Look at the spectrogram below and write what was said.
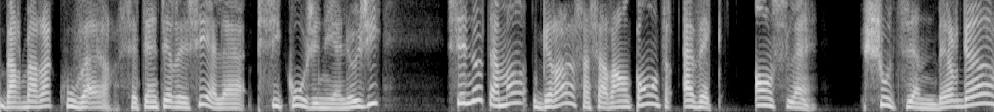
Barbara Couvert s'est intéressée à la psychogénéalogie, c'est notamment grâce à sa rencontre avec Anselin Schutzenberger,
